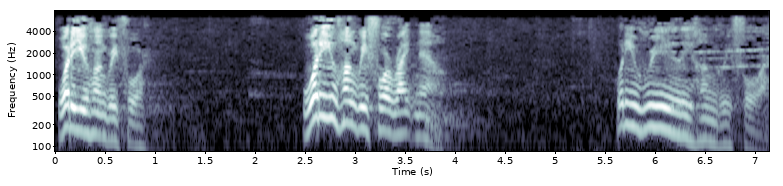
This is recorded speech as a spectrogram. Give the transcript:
What are you hungry for? What are you hungry for right now? What are you really hungry for?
